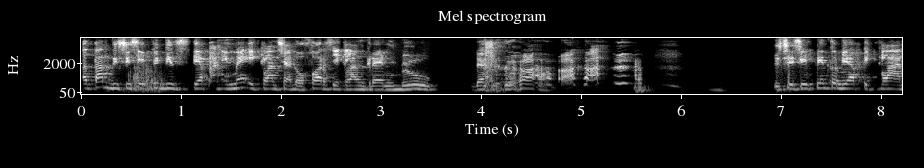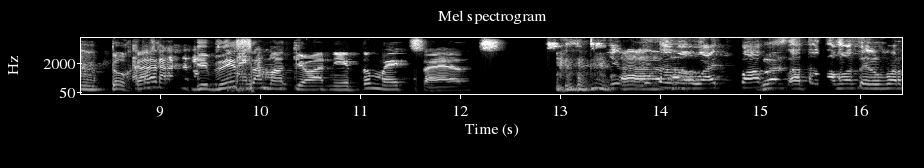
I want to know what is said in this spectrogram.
ntar disisipin di setiap anime iklan Shadowverse, iklan Grand Blue. Dan disisipin tuh dia iklan. Tuh Atau kan sekarang Ghibli sama Kyoani itu make sense. Ghibli Eh, sama White Fox gua- atau sama Silver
